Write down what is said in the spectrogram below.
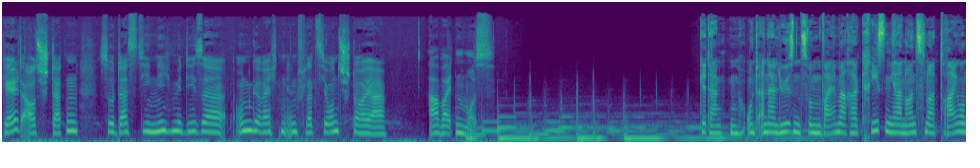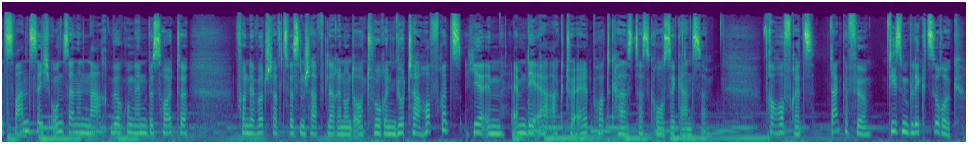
Geld ausstatten, sodass die nicht mit dieser ungerechten Inflationssteuer arbeiten muss. Gedanken und Analysen zum Weimarer Krisenjahr 1923 und seinen Nachwirkungen bis heute von der Wirtschaftswissenschaftlerin und Autorin Jutta Hoffritz hier im MDR Aktuell Podcast Das große Ganze. Frau Hoffritz, danke für diesen Blick zurück.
